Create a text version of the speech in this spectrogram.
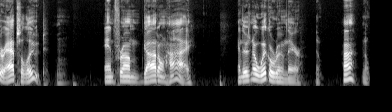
are absolute and from God on high, and there's no wiggle room there. No. Huh? No.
